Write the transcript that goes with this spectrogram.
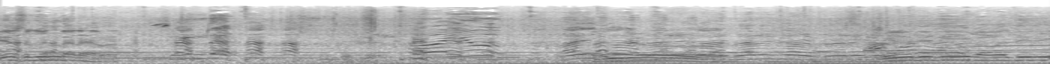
ये सुखविंदर है ना सुंदर मीनू दीदी दीदी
